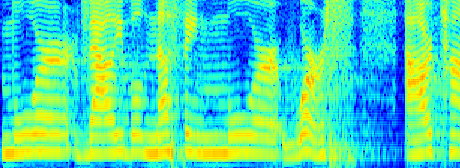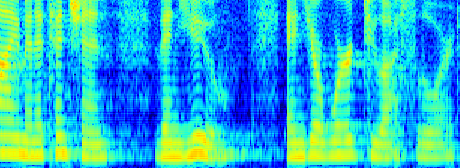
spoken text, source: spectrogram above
more valuable, nothing more worth our time and attention than you and your word to us, Lord.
